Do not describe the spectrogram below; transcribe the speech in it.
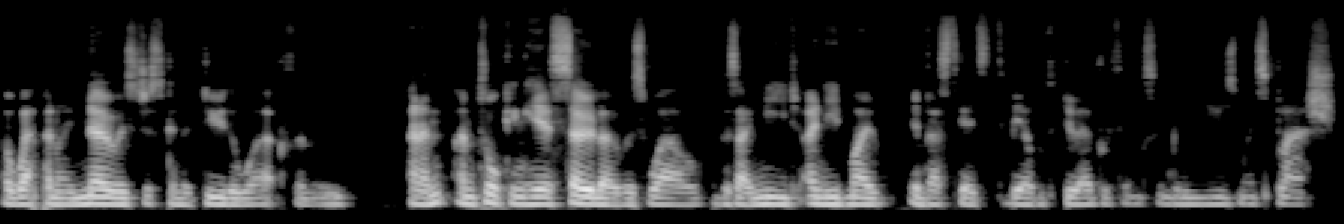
a weapon I know is just going to do the work for me. And I'm I'm talking here solo as well because I need I need my investigator to be able to do everything. So I'm going to use my splash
